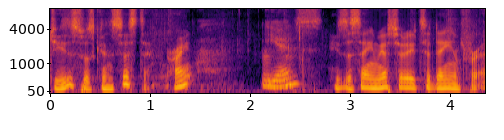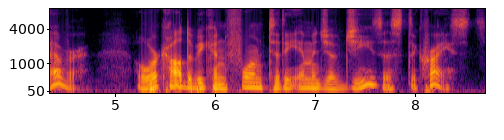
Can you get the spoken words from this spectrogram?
Jesus was consistent, right? Mm-hmm. Yes. He's the same yesterday, today, and forever. Well, we're called to be conformed to the image of Jesus, the Christ.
